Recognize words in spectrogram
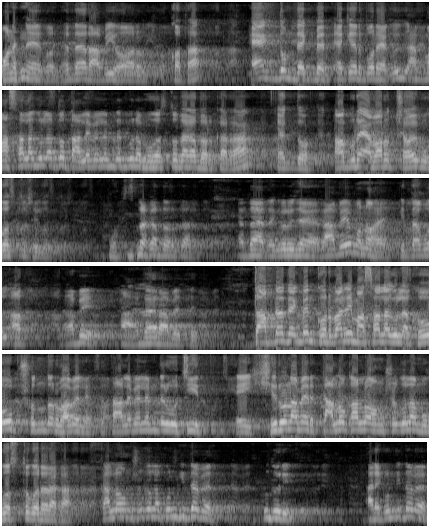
মনে নেই এখন। হেদায়া রাবি হওয়ার কথা। একদম দেখবেন, একের পর এক। ওই মাসালাগুলো তো তালে বেলেমদের পুরো মুখস্থ থাকা দরকার হ্যাঁ? একদম। আমার পুরো এবারও ছয় মুখস্থ ছিল। মুখস্থ থাকা দরকার। হেদায়া দেখবেন ওই রাবে মনে হয়, কিতাবুল আদ রাবে? হ্যাঁ হেদায়া রাবেতে। তো আপনারা দেখবেন কোরবানির মাসালাগুলা খুব সুন্দরভাবে লেখছে। তালেব এলেমদের উচিত এই শিরোনামের কালো কালো অংশগুলা মুখস্থ করে রাখা। কালো অংশগুলা কোন কিতাবের? কুদুরি আরে কোন কিতাবের?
